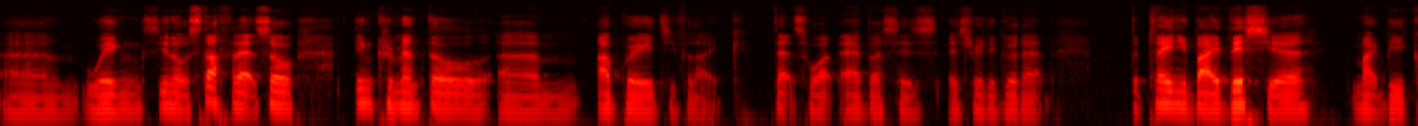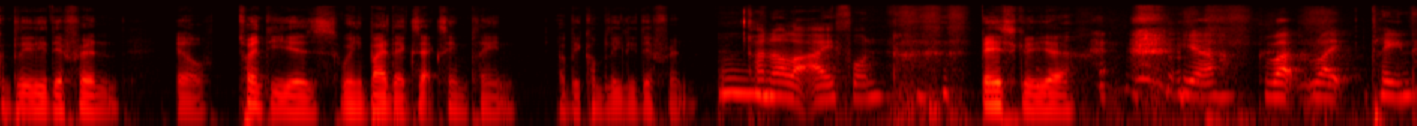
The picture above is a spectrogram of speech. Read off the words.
um, wings you know stuff like that so incremental um, upgrades, if you like. That's what Airbus is is really good at. The plane you buy this year might be completely different. You know, twenty years when you buy the exact same plane, it'll be completely different. Mm. Kind of like iPhone. Basically, yeah. yeah, but like plane.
